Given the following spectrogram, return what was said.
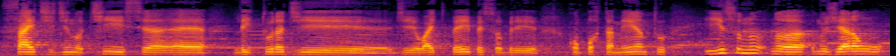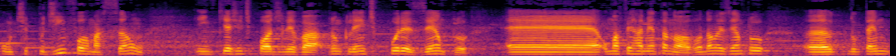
sites de notícia, é, leitura de, de white papers sobre comportamento, e isso no, no, nos gera um, um tipo de informação em que a gente pode levar para um cliente, por exemplo, é, uma ferramenta nova. Vamos dar um exemplo do que está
